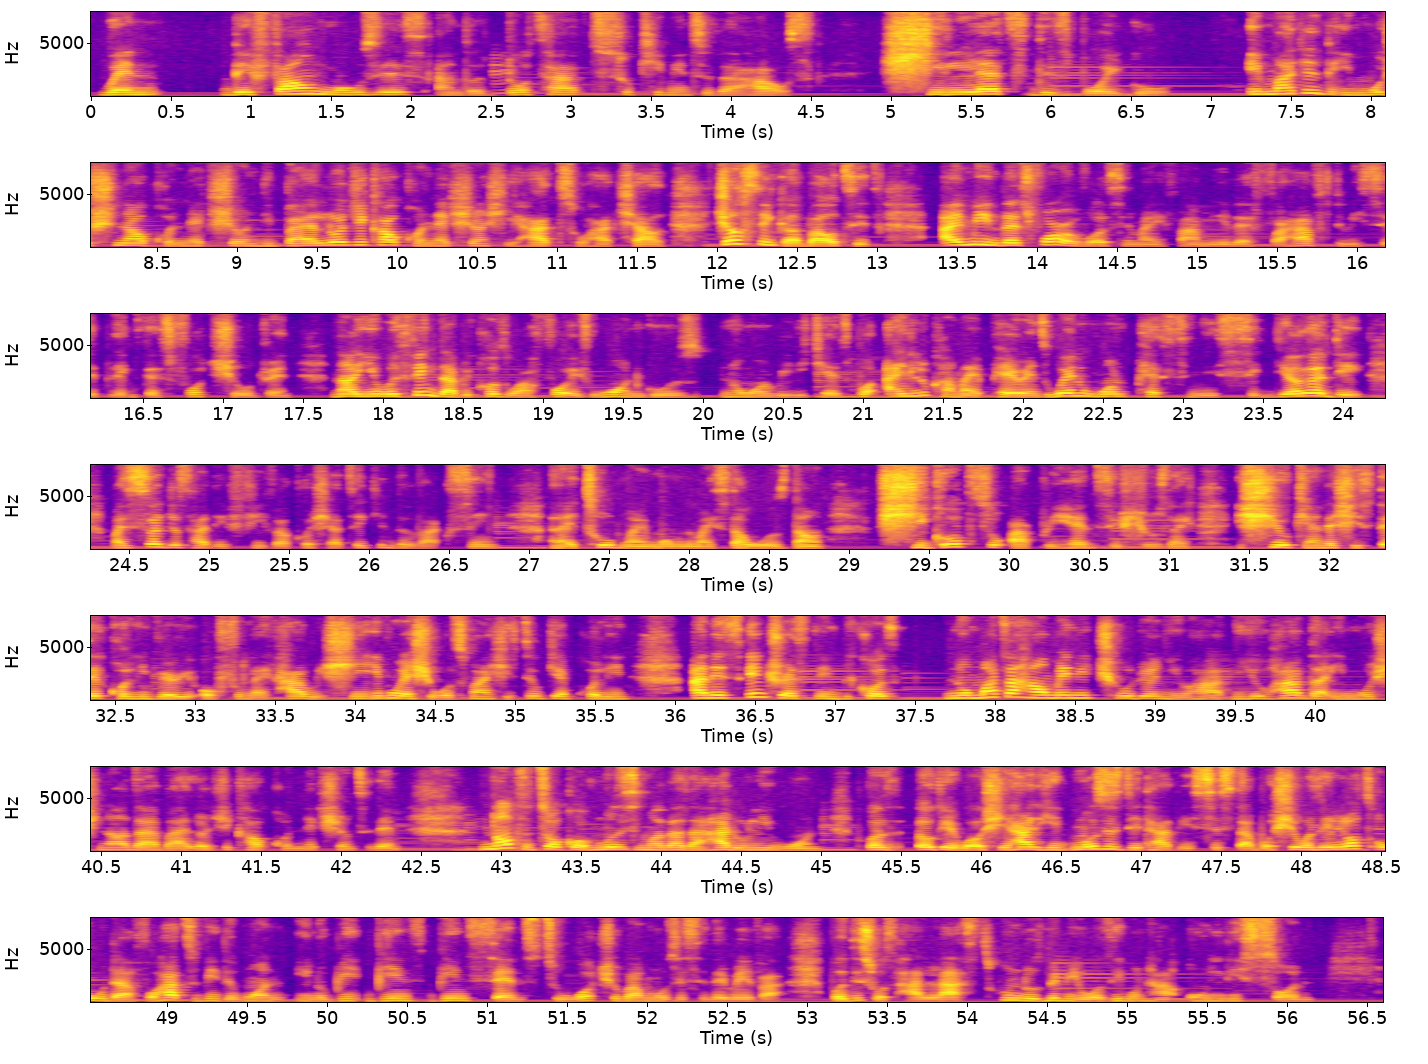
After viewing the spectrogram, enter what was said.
When they found Moses and the daughter took him into the house, she let this boy go. Imagine the emotional connection, the biological connection she had to her child. Just think about it. I mean, there's four of us in my family. There's I have three siblings. There's four children. Now you would think that because we're four, if one goes, no one really cares. But I look at my parents. When one person is sick, the other day my sister just had a fever because she had taken the vaccine, and I told my mom that my sister was down. She got so apprehensive. She was like, "Is she okay?" And then she started calling very often, like, "How is she?" Even when she was fine, she still kept calling. And it's interesting because no matter how many children you have, you have that emotional, that biological connection to them. Not to talk of Moses' mother that had only one, because okay, well, she had he Moses did have a sister, but she was a lot older for her to be the one, you know, be, being being sent to watch over Moses in the river. But this was her last. Who knows? Maybe it was even her only son,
